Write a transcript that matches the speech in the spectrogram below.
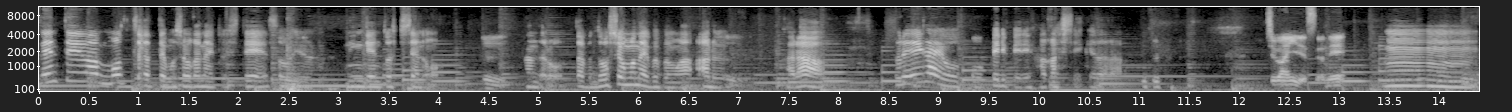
前提は持っちゃってもしょうがないとしてそういう人間としてのうん、なんだろう多分どうしようもない部分はあるうん。からそれ以外をこうペリペリ剥がしていけたら。一番いいですよね。うーん。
